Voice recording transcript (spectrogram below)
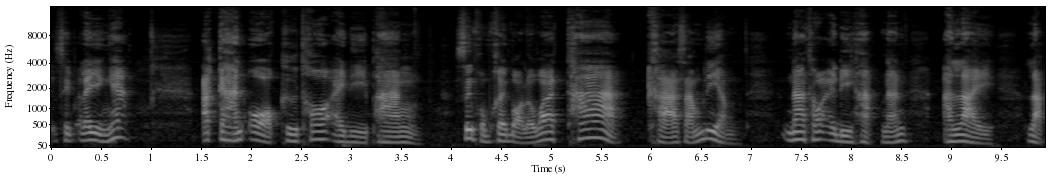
10 อะไรอย่างเงี้ยอาการออกคือท่อไอดีพัง ซึ่งผมเคยบอกแล้วว่าถ้าขาสามเหลี่ยม หน้าท่อไอดีหักนั้น อะไรหลัก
